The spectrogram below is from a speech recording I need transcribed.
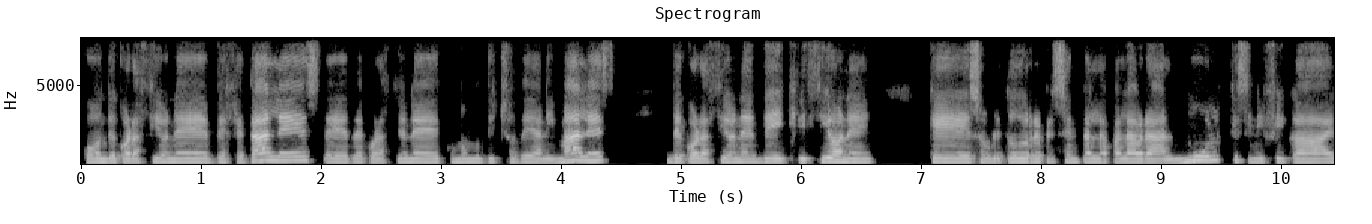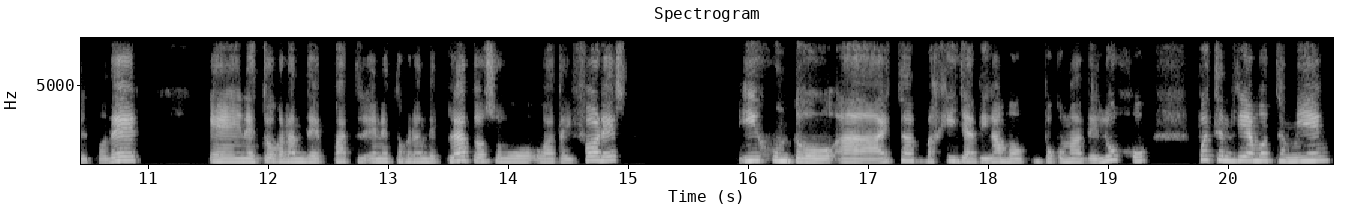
con decoraciones vegetales, decoraciones, como hemos dicho, de animales, decoraciones de inscripciones que sobre todo representan la palabra almul, que significa el poder, en estos grandes, en estos grandes platos o, o ataifores, y junto a estas vajillas, digamos, un poco más de lujo, pues tendríamos también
